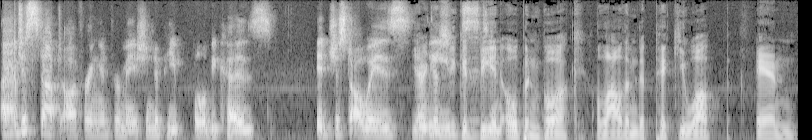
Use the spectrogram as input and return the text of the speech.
I've just stopped offering information to people because it just always Yeah, I guess you could be an open book, allow them to pick you up and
